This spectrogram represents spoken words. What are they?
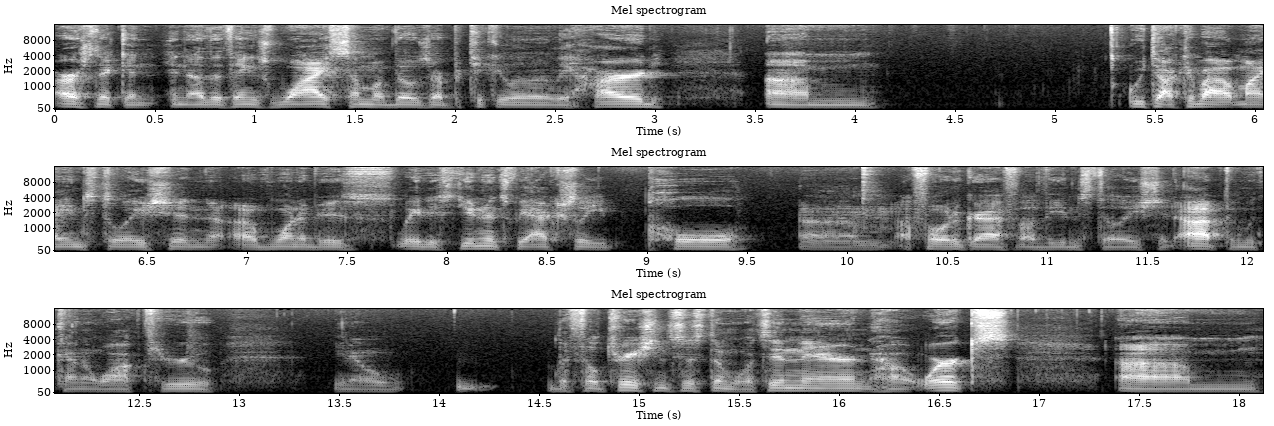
arsenic, and, and, other things, why some of those are particularly hard. Um, we talked about my installation of one of his latest units. We actually pull um, a photograph of the installation up, and we kind of walk through, you know, the filtration system, what's in there, and how it works. Um,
